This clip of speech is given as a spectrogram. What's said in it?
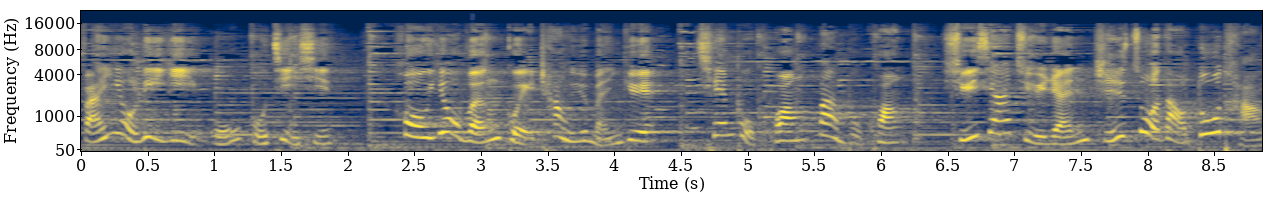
凡有利益，无不尽心。后又闻鬼唱于门曰：“千不匡，万不匡。”徐家举人直坐到都堂。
